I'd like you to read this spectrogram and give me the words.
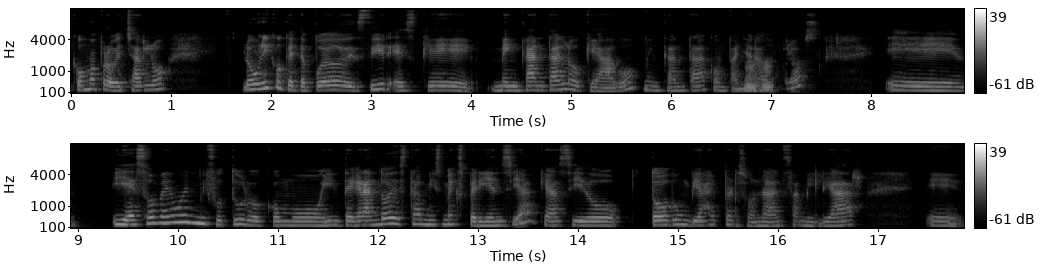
cómo aprovecharlo. Lo único que te puedo decir es que me encanta lo que hago, me encanta acompañar a otros. Eh, y eso veo en mi futuro, como integrando esta misma experiencia que ha sido todo un viaje personal, familiar, eh,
